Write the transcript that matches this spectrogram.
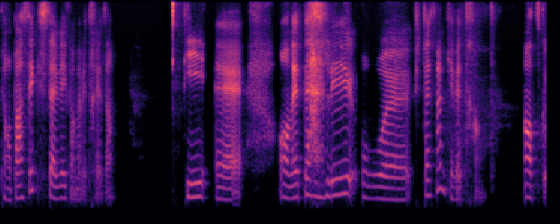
Puis on pensait qu'il savait qu'on avait 13 ans. Puis euh, on était allé au. Euh, peut-être même qu'il avait 30. En tout cas.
